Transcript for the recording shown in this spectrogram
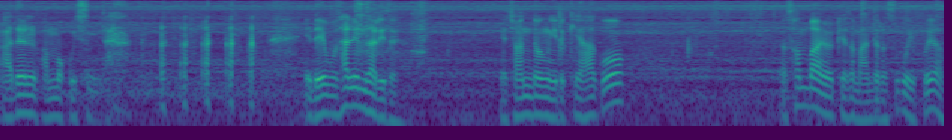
아들 밥 먹고 있습니다. 이 내부 살림살이들. 예, 전등 이렇게 하고 선반 이렇게 해서 만들어 쓰고 있고요.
